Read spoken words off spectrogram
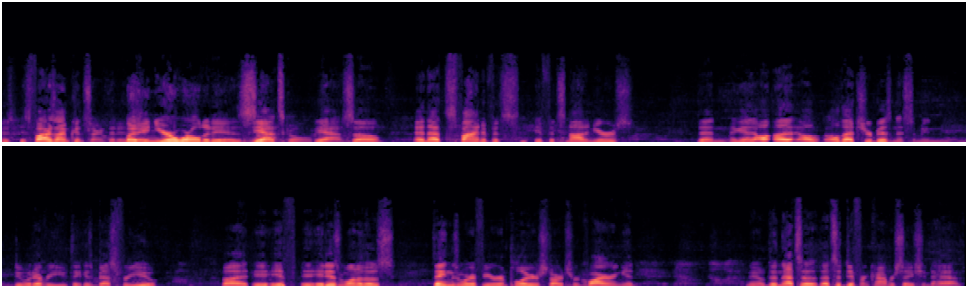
As, as far as I'm concerned, it is. but in your world, it is. So yeah, that's cool. Yeah. So, and that's fine if it's if it's not in yours. Then again, all, all, all that's your business. I mean, do whatever you think is best for you. But if it is one of those things where if your employer starts requiring it, you know, then that's a that's a different conversation to have.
